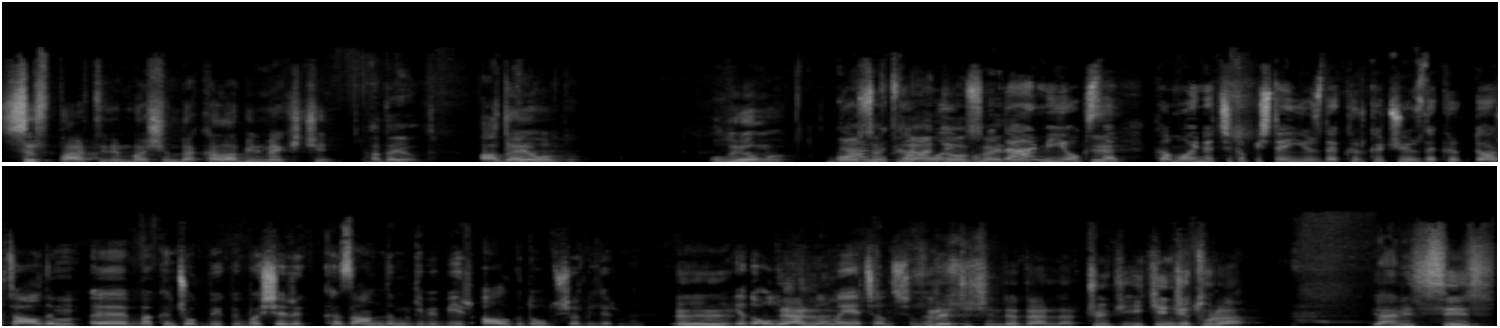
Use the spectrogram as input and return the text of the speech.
sırf partinin başında kalabilmek için aday oldu. aday oldun. Oluyor mu? Der Oysa mi? filanca Kamuoyu olsaydı- bunu der mi? Yoksa De- kamuoyuna çıkıp işte yüzde 43, yüzde 44 aldım, e, bakın çok büyük bir başarı kazandım gibi bir algı da oluşabilir mi? Ee, Ya da oluşturulmaya derler. çalışılır. Süreç içinde derler. Çünkü ikinci tura yani siz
